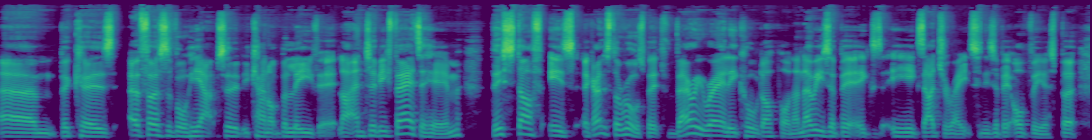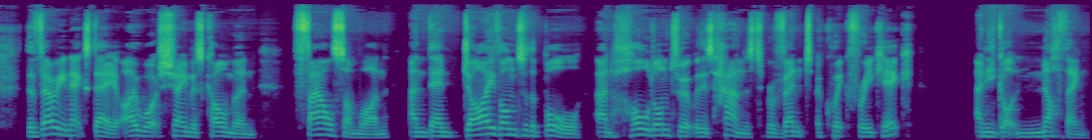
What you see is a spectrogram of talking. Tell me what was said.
Um, because uh, first of all, he absolutely cannot believe it. Like, and to be fair to him, this stuff is against the rules, but it's very rarely called up on. I know he's a bit ex- he exaggerates and he's a bit obvious, but the very next day, I watched Seamus Coleman foul someone and then dive onto the ball and hold onto it with his hands to prevent a quick free kick. And he got nothing.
